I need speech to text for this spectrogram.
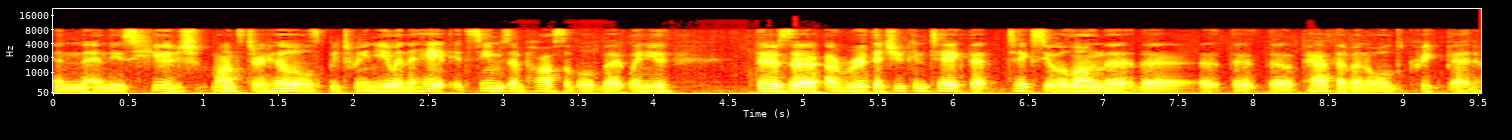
and and these huge monster hills between you and the Haight, it seems impossible. But when you there's a, a route that you can take that takes you along the, the, the, the path of an old creek bed,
